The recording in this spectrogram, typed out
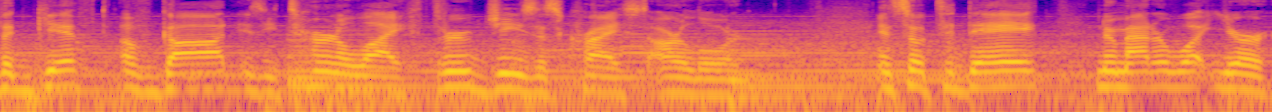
the gift of God is eternal life through Jesus Christ our Lord. And so today, no matter what your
